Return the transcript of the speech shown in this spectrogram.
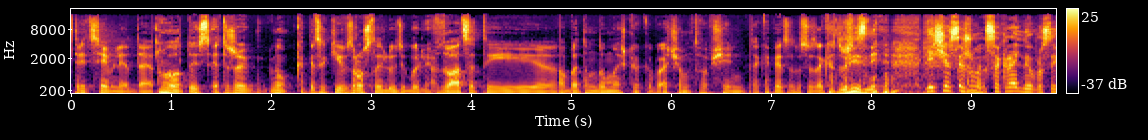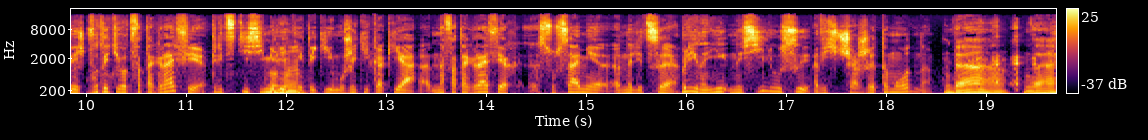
37 лет, да. Вот, то есть это же, ну, капец, какие взрослые люди были. В 20 ты об этом думаешь, как о чем-то вообще, да капец, это все закат жизни. Я сейчас скажу сакральную просто вещь. Вот эти вот фотографии, 37-летние такие мужики, как я, на фотографиях с усами на лице. Блин, они носили усы, а ведь сейчас же это модно. Да, да.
